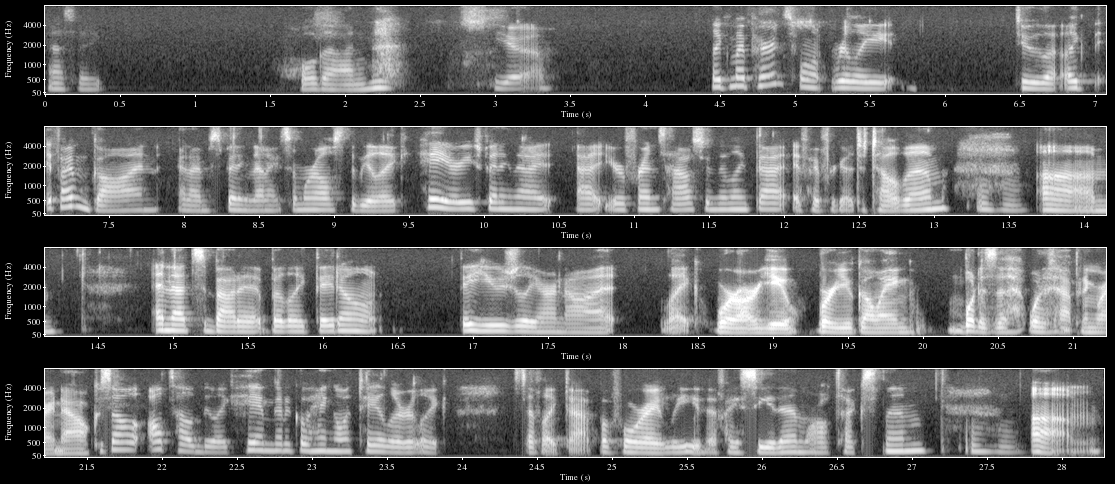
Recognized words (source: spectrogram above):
And I was like, "Hold on." yeah. Like my parents won't really do that. Like if i'm gone and i'm spending the night somewhere else they'll be like hey are you spending the night at your friend's house or something like that? If i forget to tell them. Mhm. um and that's about it. But like they don't they usually are not like where are you? Where are you going? What is it what is happening right now? Because I'll, I'll tell them be like hey i'm gonna go hang out with taylor like stuff like that before i leave. If i see them or i'll text them. Mhm. um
